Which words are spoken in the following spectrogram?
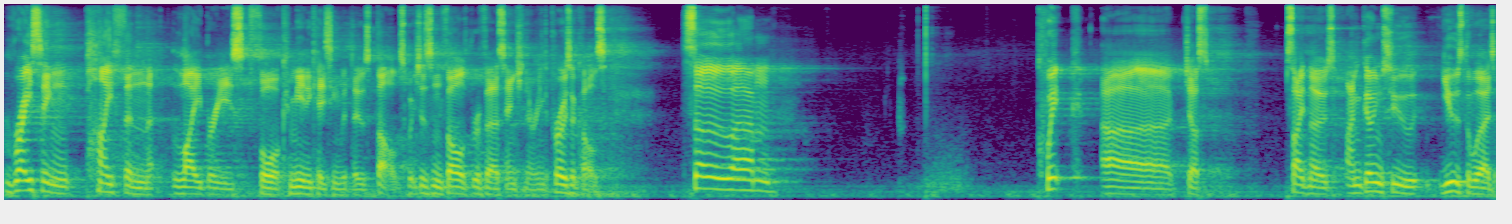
writing Python libraries for communicating with those bulbs, which has involved reverse engineering the protocols. So um, quick, uh, just side note, I'm going to use the word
